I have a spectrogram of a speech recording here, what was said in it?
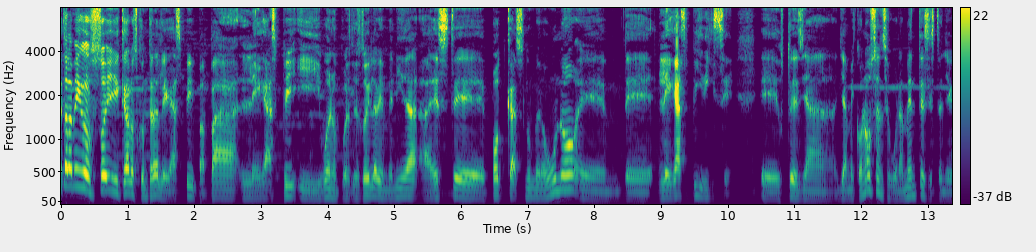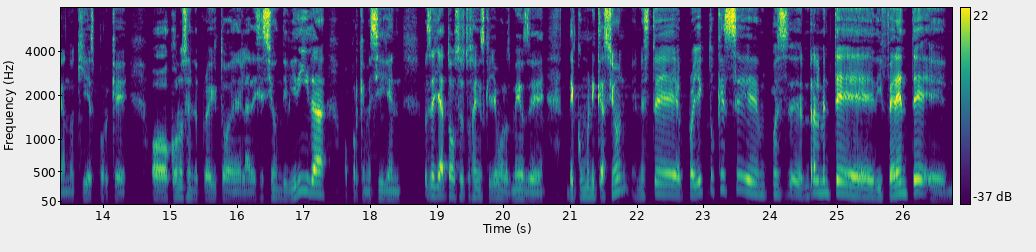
¿Qué tal amigos? Soy Carlos Contreras Legaspi, papá Legaspi, y bueno, pues les doy la bienvenida a este podcast número uno eh, de Legaspi Dice. Eh, ustedes ya, ya me conocen seguramente, si están llegando aquí es porque o conocen el proyecto de la decisión dividida o porque me siguen pues ya todos estos años que llevo en los medios de, comunicación en este proyecto que es eh, pues realmente diferente.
